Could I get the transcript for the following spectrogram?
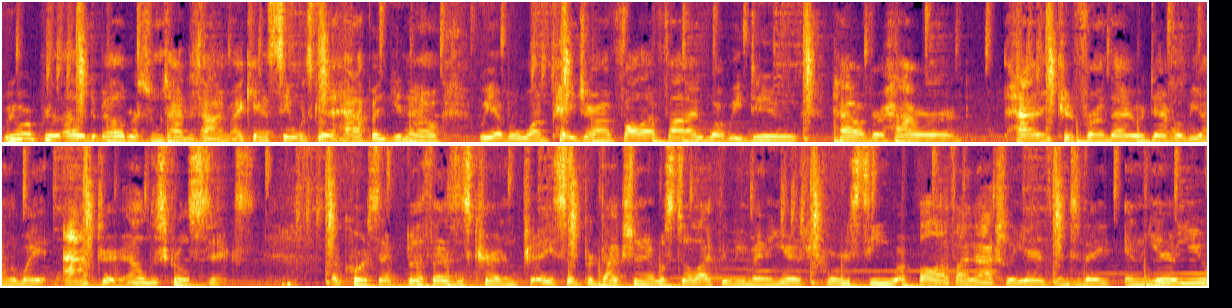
We work with other developers from time to time. I can't see what's going to happen. You know, we have a one pager on Fallout 5, what we do. However, Howard had confirmed that it would definitely be on the way after Elder Scrolls 6. Of course, at Bethesda's current pace uh, of production, it will still likely be many years before we see what Fallout 5 actually is. In today, in the interview,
